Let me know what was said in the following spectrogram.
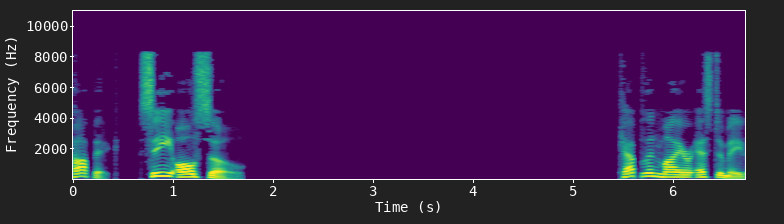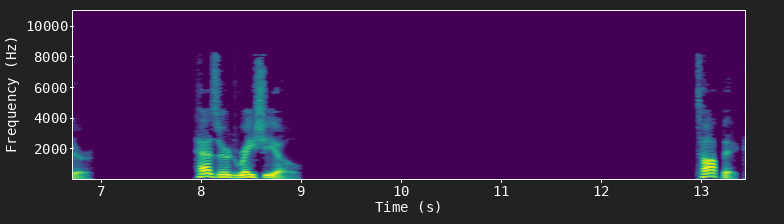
Topic. See also Kaplan-Meier estimator Hazard ratio Topic.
